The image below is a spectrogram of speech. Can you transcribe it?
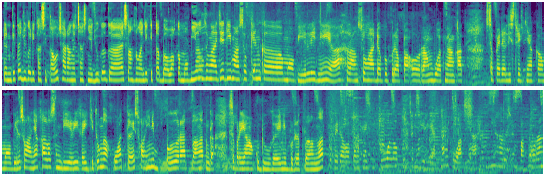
Dan kita juga dikasih tahu cara ngecasnya juga guys. Langsung aja kita bawa ke mobil? Langsung aja dimasukin ke mobil ini ya. Langsung ada beberapa orang buat ngangkat sepeda listriknya ke mobil. Soalnya kalau sendiri kayak gitu nggak kuat guys. Soalnya ini berat banget. Nggak seperti yang aku duga ini berat banget. Sepeda hotel kayak gitu walaupun sendirian kan kuat ya. Ini harus empat orang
